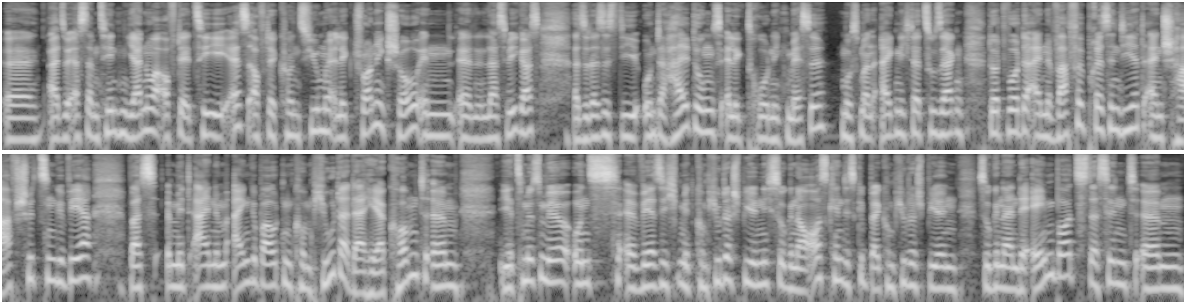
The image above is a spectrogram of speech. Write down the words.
äh, also erst am 10. Januar auf der CES, auf der Consumer Electronic Show in äh, Las Vegas, also das ist die Unterhaltungselektronikmesse, muss man eigentlich dazu sagen. Dort wurde eine Waffe präsentiert, ein Scharfschützengewehr, was mit einem eingebauten Computer daherkommt. Ähm, jetzt müssen wir uns, äh, wer sich mit Computerspielen nicht so genau auskennt, es gibt bei Computerspielen sogenannte Aimbots. Das sind, ähm,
